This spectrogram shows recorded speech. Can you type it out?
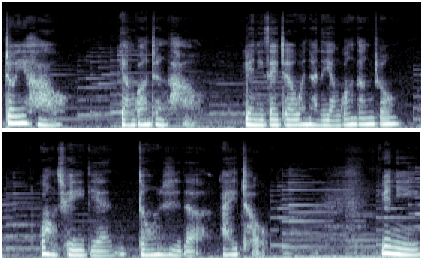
周一好，阳光正好，愿你在这温暖的阳光当中，忘却一点冬日的哀愁。愿你。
